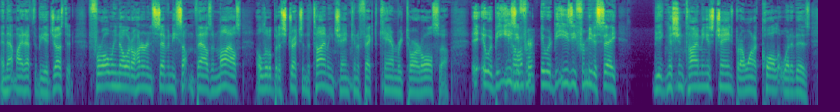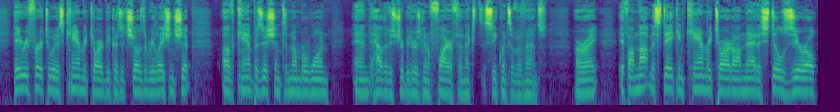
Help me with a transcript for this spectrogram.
and that might have to be adjusted for all we know at 170 something thousand miles a little bit of stretch in the timing chain can affect cam retard also it, it would be easy Oh, for it would be easy for me to say the ignition timing has changed, but I want to call it what it is. They refer to it as cam retard because it shows the relationship of cam position to number one and how the distributor is going to fire for the next sequence of events. All right. If I'm not mistaken, cam retard on that is still zero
